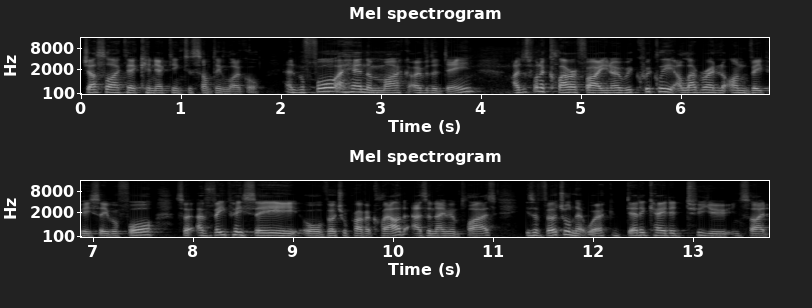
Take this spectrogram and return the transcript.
just like they're connecting to something local? And before I hand the mic over to Dean, I just want to clarify, you know, we quickly elaborated on VPC before. So a VPC or virtual private cloud, as the name implies, is a virtual network dedicated to you inside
